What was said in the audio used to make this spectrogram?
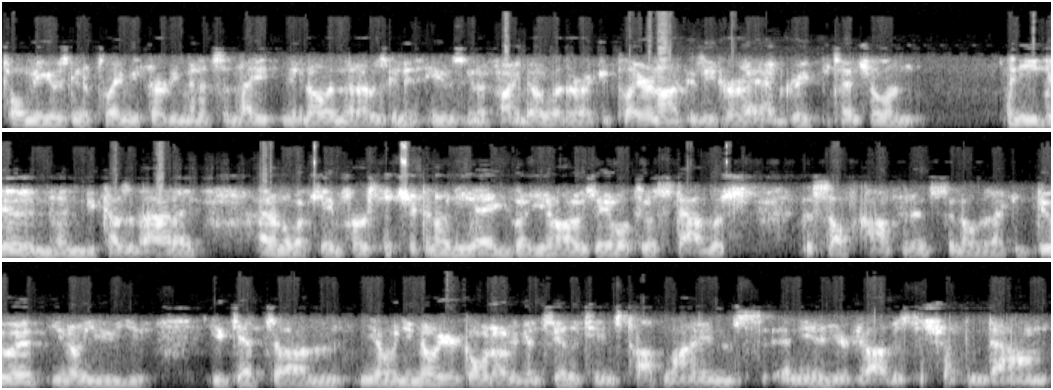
told me he was going to play me 30 minutes a night, you know, and that I was going to he was going to find out whether I could play or not because he'd heard I had great potential and and he did. And, and because of that, I, I don't know what came first, the chicken or the egg, but you know, I was able to establish the self confidence to know that I could do it. You know, you, you, you get, um, you know, when you know you're going out against the other team's top lines and you, your job is to shut them down,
